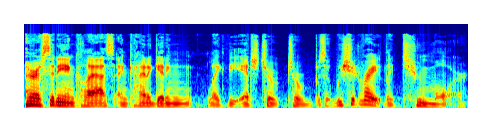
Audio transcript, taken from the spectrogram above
I remember sitting in class and kind of getting like the itch to to like we should write like two more,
